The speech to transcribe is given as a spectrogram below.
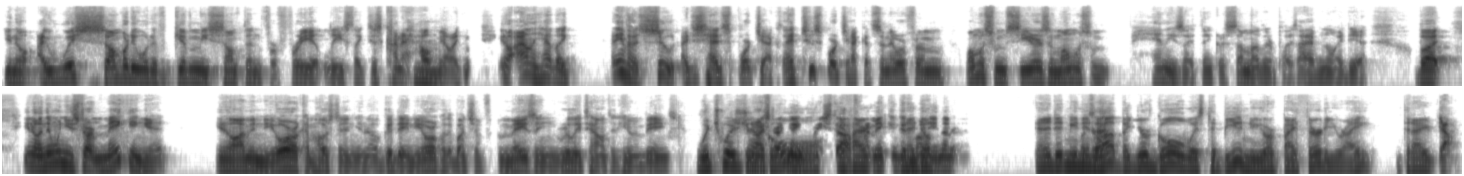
you know, I wish somebody would have given me something for free at least, like just kind of help mm. me out. Like you know, I only had like I didn't even have a suit. I just had sport jackets. I had two sport jackets, and they were from one was from Sears and one was from Penney's, I think, or some other place. I have no idea. But you know, and then when you start making it, you know, I'm in New York. I'm hosting, you know, Good Day New York with a bunch of amazing, really talented human beings. Which was your you know, goal? Stuff. I, am making good money. And, I, and I didn't mean to interrupt, that? but your goal was to be in New York by 30, right? Did I? Yeah.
